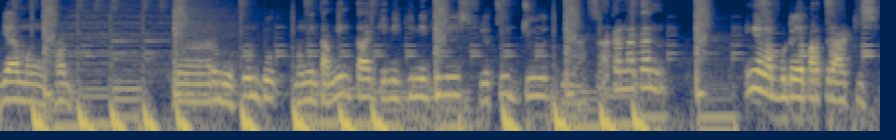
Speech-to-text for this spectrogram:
Dia merunduk runduk meminta-minta gini gini gini sujud-sujud. Nah, seakan-akan ini adalah budaya patriarkis.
